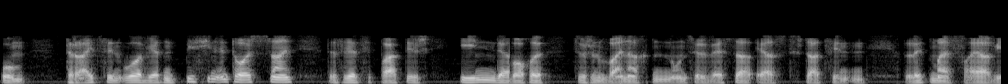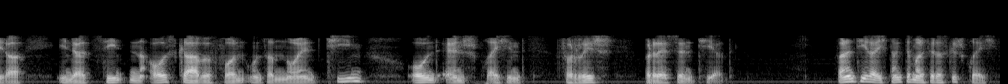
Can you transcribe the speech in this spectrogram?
um 13 Uhr wird ein bisschen enttäuscht sein. Das wird praktisch in der Woche zwischen Weihnachten und Silvester erst stattfinden. Lit My Fire wieder in der zehnten Ausgabe von unserem neuen Team und entsprechend frisch präsentiert. Valentina, ich danke dir mal für das Gespräch.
